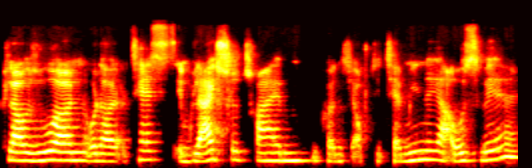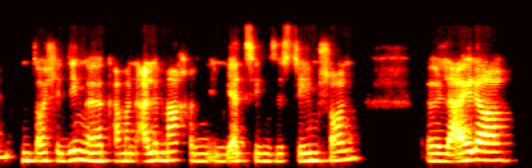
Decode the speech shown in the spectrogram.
Klausuren oder Tests im Gleichschritt schreiben. Wir können sich auch die Termine ja auswählen. Und solche Dinge kann man alle machen im jetzigen System schon. Äh, leider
